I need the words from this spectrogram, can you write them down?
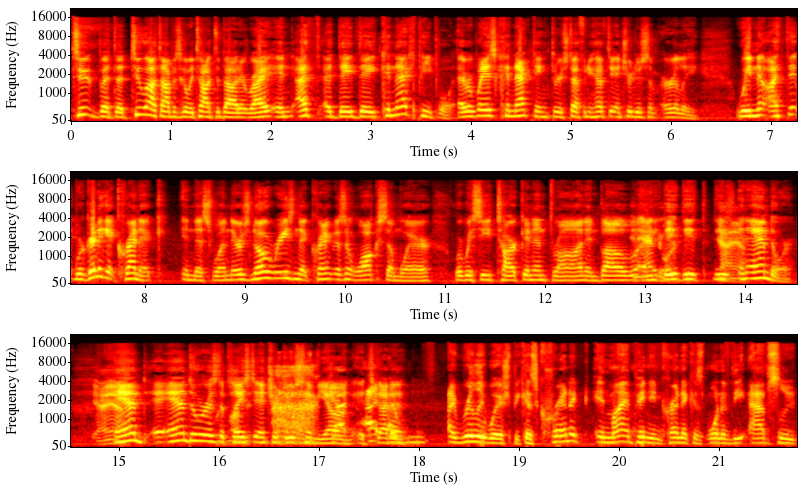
two, but the two hot topics ago we talked about it, right? And I, they they connect people. Everybody's connecting through stuff, and you have to introduce them early. We know. I think we're going to get Krennic in this one. There's no reason that Krennic doesn't walk somewhere where we see Tarkin and Thrawn and blah blah. blah. And I mean, Andor. they- they- these- Yeah, yeah. And Andor. Yeah, yeah. And Andor is the place love to it. introduce him young. God, It's I- got to. I, I really wish because Krennic, in my opinion, Krennic is one of the absolute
